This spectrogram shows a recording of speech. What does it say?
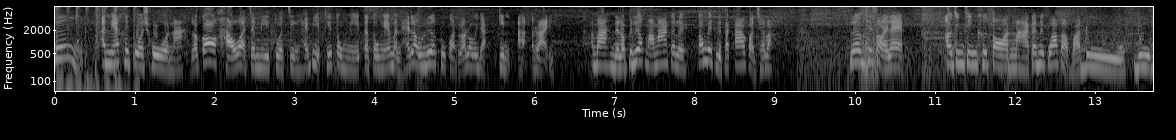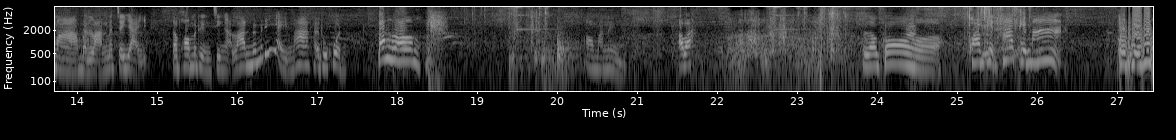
ซึ่งอันนี้คือตัวโชว์นะ แล้วก็เขาอะจะมีตัวจริงให้ไปหยิบที่ตรงนี้ แต่ตรงนี้เหมือนให้เราเลือกดูก่อนว่าเราอยากกินอะไร เอามาเดี๋ยวเราไปเลือกมาม่ากันเลย ต้องไปถือตะกร้าก่อนใช่ปะเริ่มที่ซอยแรก เอาจริง ๆ คือตอนมาก็นึกว่าแบบว่าดูดูมาเหมือนร้านมันจะใหญ่ แต่พอมาถึงจริงอะร้านมันไม่ได้ใหญ่มากนะทุกคน ต้องลอง เอามาหนึ่งเอาปะแล้วก็ความเผ็ดห้าเทมาโอเคไม่เ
